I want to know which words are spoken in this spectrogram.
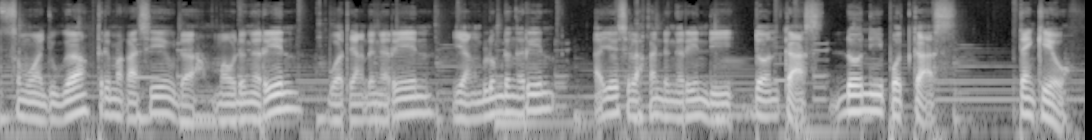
semua juga terima kasih udah mau dengerin buat yang dengerin yang belum dengerin ayo silahkan dengerin di Doncast, Doni Podcast. Thank you.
